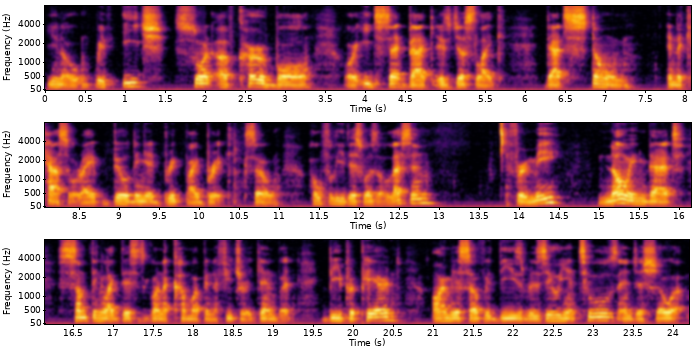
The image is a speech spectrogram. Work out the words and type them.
you know, with each sort of curveball or each setback is just like that stone in the castle, right? Building it brick by brick. So hopefully this was a lesson for me, knowing that something like this is going to come up in the future again. But be prepared arm yourself with these resilient tools and just show up.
